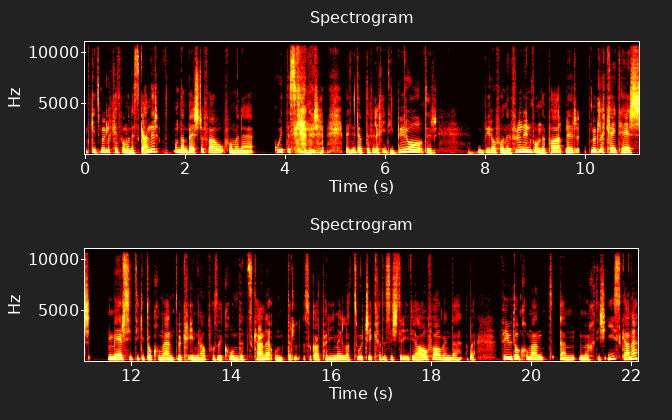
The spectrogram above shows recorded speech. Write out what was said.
willst, gibt es die Möglichkeit von einem Scanner und am besten Fall von einem guten Scanner. ich weiß nicht, ob du vielleicht in deinem Büro oder im Büro von einer Freundin, von einem Partner die Möglichkeit hast, mehrseitige Dokumente wirklich innerhalb von Sekunden zu scannen und sogar per E-Mail zuzuschicken. Das ist der Idealfall, wenn du eben viele Dokumente ähm, möchtest einscannen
